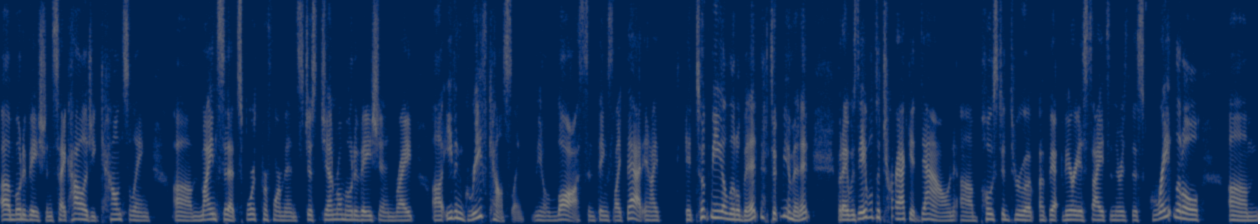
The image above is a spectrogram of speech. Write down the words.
uh, motivation, psychology, counseling, um, mindset, sports performance, just general motivation, right? Uh, even grief counseling, you know, loss and things like that. And I, it took me a little bit, it took me a minute, but I was able to track it down, um, posted through a, a various sites. And there's this great little um,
